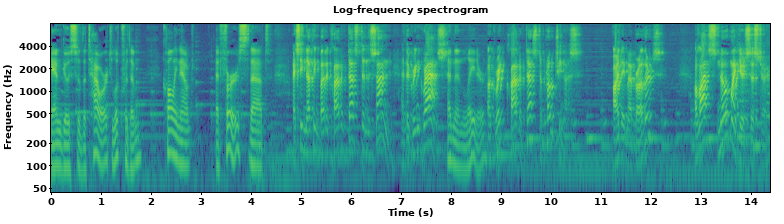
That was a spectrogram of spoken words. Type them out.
Anne goes to the tower to look for them, calling out at first that I see nothing but a cloud of dust in the sun and the green grass. And then later, a great cloud of dust approaching us. Are they my brothers? Alas, no, my dear sister.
